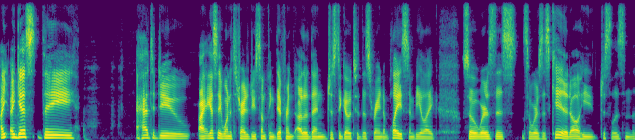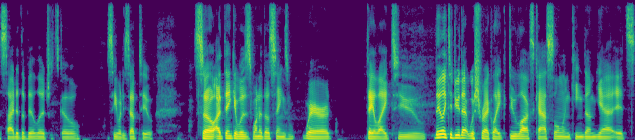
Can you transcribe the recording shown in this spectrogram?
I I guess they had to do I guess they wanted to try to do something different other than just to go to this random place and be like so where's this so where's this kid? Oh, he just lives in the side of the village. Let's go see what he's up to. So I think it was one of those things where they like to they like to do that with Shrek, like Duloc's castle and kingdom. Yeah, it's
